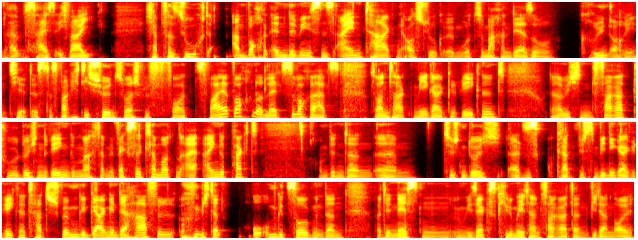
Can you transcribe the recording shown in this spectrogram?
das heißt, ich war, ich habe versucht, am Wochenende wenigstens einen Tag einen Ausflug irgendwo zu machen, der so grün orientiert ist. Das war richtig schön. Zum Beispiel vor zwei Wochen oder letzte Woche hat es Sonntag mega geregnet. Und dann habe ich eine Fahrradtour durch den Regen gemacht, habe mir Wechselklamotten ei- eingepackt und bin dann ähm, zwischendurch, als es gerade ein bisschen weniger geregnet hat, schwimmen gegangen in der Havel und mich dann umgezogen und dann bei den nächsten irgendwie sechs Kilometern Fahrrad dann wieder neu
